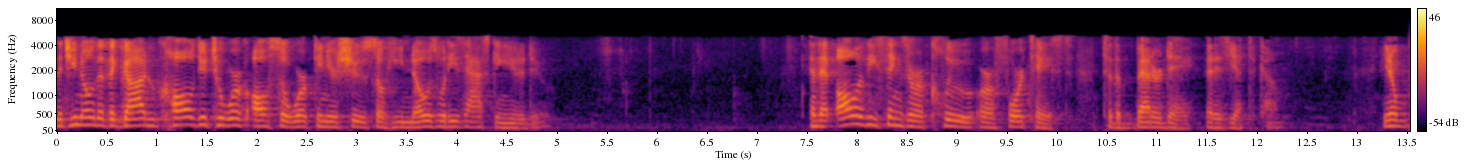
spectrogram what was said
that you know that the God who called you to work also worked in your shoes, so he knows what he's asking you to do. And that all of these things are a clue or a foretaste to the better day that is yet to come. You know,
